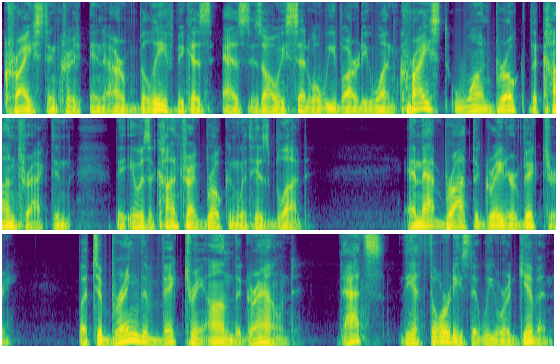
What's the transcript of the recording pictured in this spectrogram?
Christ and in our belief because as is always said well we've already won. Christ won broke the contract and it was a contract broken with his blood. And that brought the greater victory. But to bring the victory on the ground that's the authorities that we were given.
